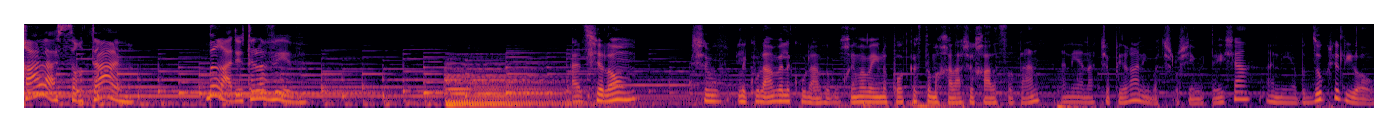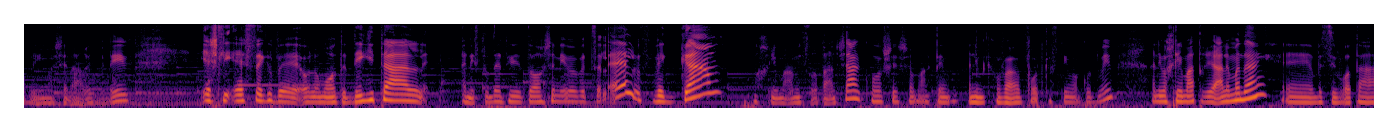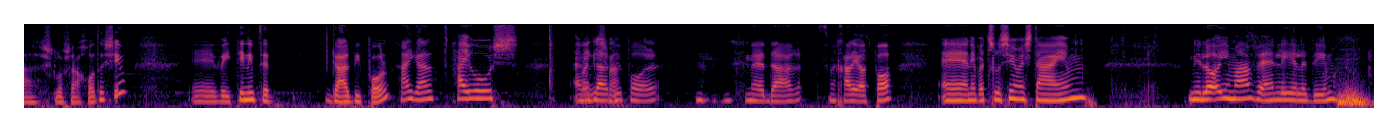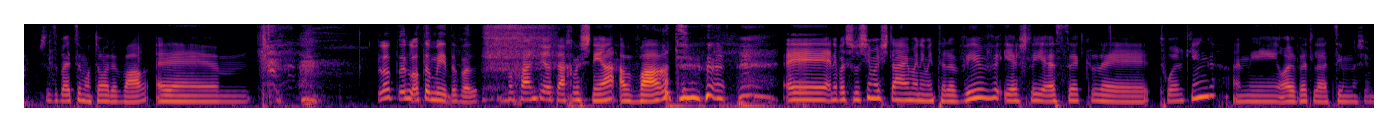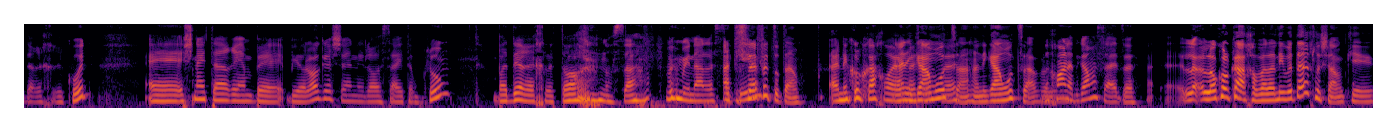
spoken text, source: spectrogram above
חלה סרטן ברדיו תל אביב. אז שלום שוב לכולם ולכולם, וברוכים הבאים לפודקאסט המחלה של חלה סרטן. אני ענת שפירא, אני בת 39, אני הבת זוג של ליאור ואימא של ארי וליב. יש לי עסק בעולמות הדיגיטל, אני סטודנטית לתואר שני בבצלאל, וגם מחלימה מסרטן שד, כמו ששמעתם, אני מקווה בפודקאסטים הקודמים. אני מחלימה טריה למדי, אה, בסביבות השלושה חודשים, אה, ואיתי נמצאת גל ביפול. היי גל. היי אוש, אני נשמע? גל ביפול. נהדר, שמחה להיות פה. אה, אני בת 32, אני לא אימא ואין לי ילדים, שזה בעצם אותו הדבר. אה, לא, לא תמיד, אבל... בחנתי אותך לשנייה, עברת. אה, אני בת 32, אני מתל אביב, יש לי עסק לטוורקינג, אני אוהבת להעצים נשים דרך ריקוד. אה, שני תארים בביולוגיה שאני לא עושה איתם כלום, בדרך לתואר נוסף במנהל את עסקים. אוספת אותם. אני כל כך אוהבת את אני זה. גם רוצה, אני גם רוצה. אבל- נכון, את גם עושה את זה. לא, לא כל כך, אבל אני בדרך לשם, כי...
